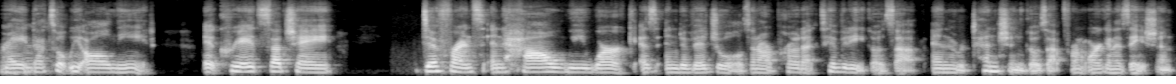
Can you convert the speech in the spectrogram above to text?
right? Mm-hmm. That's what we all need. It creates such a difference in how we work as individuals and our productivity goes up and retention goes up for an organization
